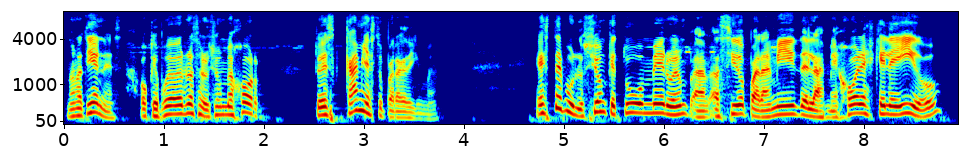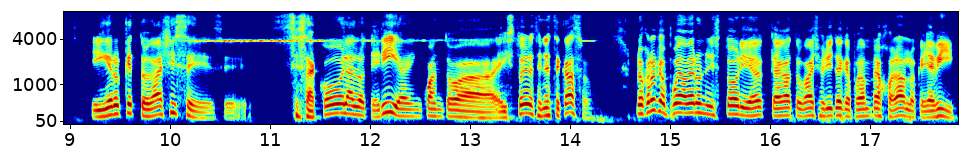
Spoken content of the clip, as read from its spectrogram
no la tienes, o que puede haber una solución mejor. Entonces cambias tu paradigma. Esta evolución que tuvo Meruem ha, sido para mí de las mejores que he leído y creo que Togashi se, se, sacó la lotería en cuanto a historias en este caso. No creo que pueda haber una historia que haga Togashi ahorita que pueda mejorar lo que ya vi,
